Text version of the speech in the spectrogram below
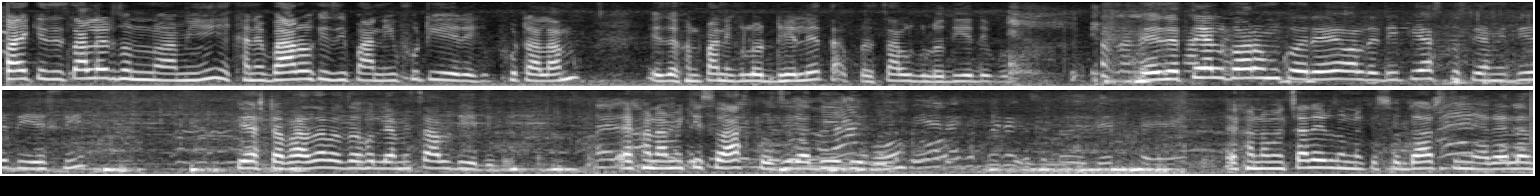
ছয় কেজি চালের জন্য আমি এখানে বারো কেজি পানি ফুটিয়ে রেখে ফুটালাম। এই যখন পানিগুলো ঢেলে তারপরে চালগুলো দিয়ে দেব। এই যে তেল গরম করে অলরেডি পেঁয়াজ কুচি আমি দিয়ে দিয়েছি। পেঁয়াজটা ভাজা ভাজা হলে আমি চাল দিয়ে দিব। এখন আমি কিছু আস্ত জিরা দিয়ে দিব। এখন আমি চালের জন্য কিছু দারচিনি আর এলাচ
